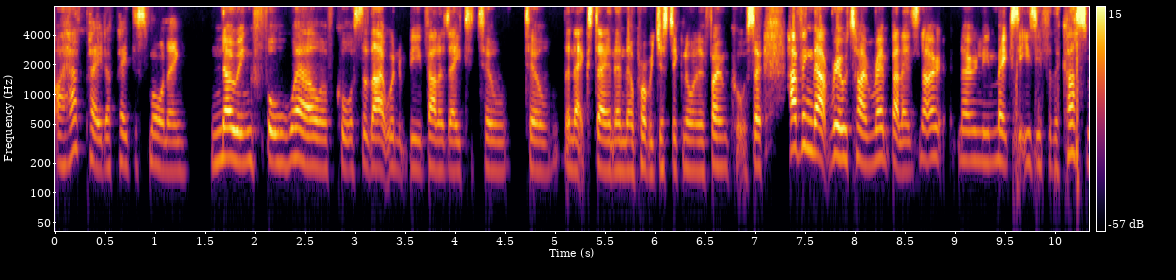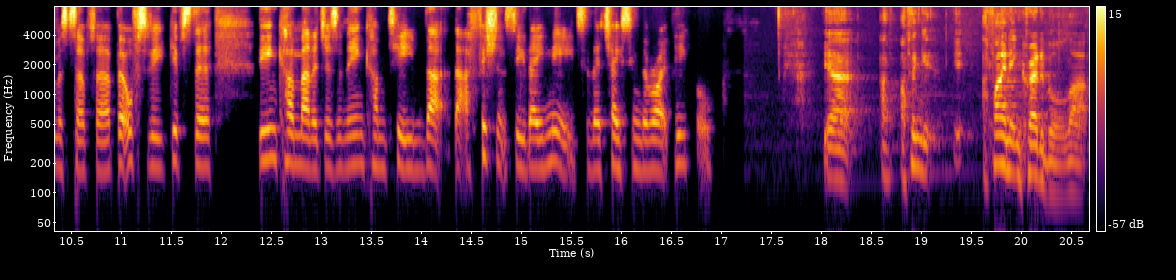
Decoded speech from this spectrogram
i have paid. I paid this morning knowing full well of course that that wouldn't be validated till till the next day and then they'll probably just ignore the phone call. So having that real-time rent balance not, not only makes it easy for the customers to self-serve but obviously gives the the income managers and the income team that that efficiency they need so they're chasing the right people. Yeah i, I think it, it, i find it incredible that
